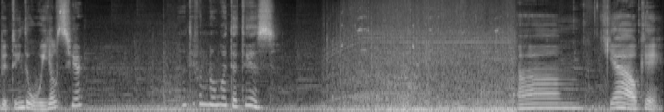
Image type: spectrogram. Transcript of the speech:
between the wheels here? I don't even know what that is. Um, yeah, okay,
